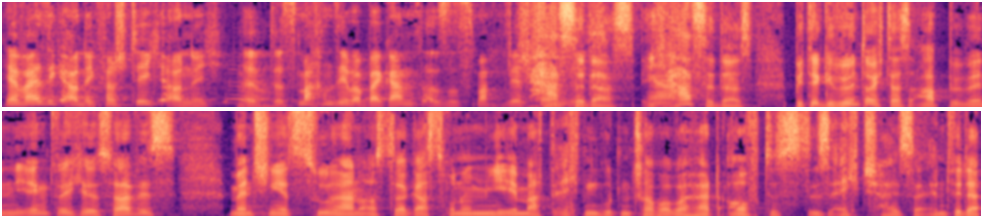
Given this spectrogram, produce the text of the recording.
ja, weiß ich auch nicht, verstehe ich auch nicht. Äh, Das machen sie aber bei ganz, also das machen sie ja Ich hasse ständig. das. Ich ja. hasse das. Bitte gewöhnt euch das ab. Wenn irgendwelche Service-Menschen jetzt zuhören aus der Gastronomie, ihr macht echt einen guten Job, aber hört auf, das ist echt scheiße. Entweder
